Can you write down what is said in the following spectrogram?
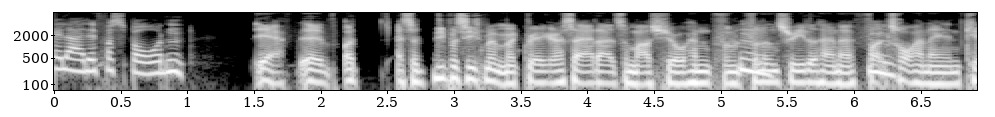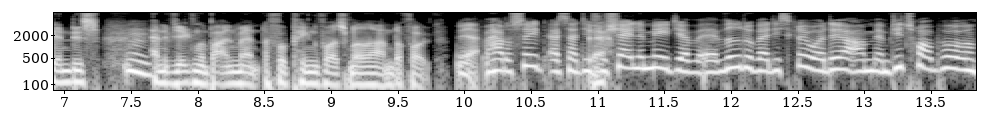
eller er det for sporten? Ja, øh, og altså lige præcis med McGregor, så er der altså meget show. Han for, mm. forleden tweetet, han er, folk mm. tror, han er en kendis. Mm. Han er virkelig bare en mand, der får penge for at smadre andre folk. Ja. Har du set, altså de ja. sociale medier, ved du, hvad de skriver der om, hvem de tror på?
